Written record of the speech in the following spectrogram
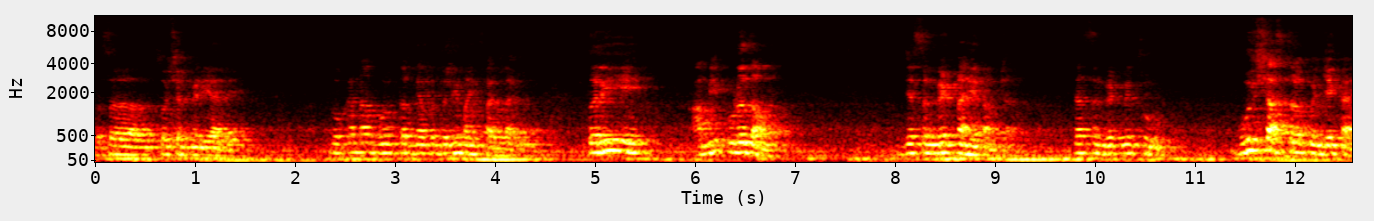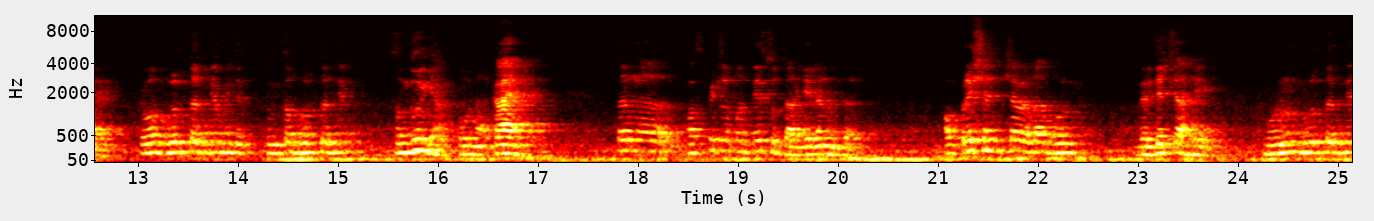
जसं सोशल मीडिया आले. लोकांना भूलतज्ञाबद्दलही माहीत व्हायला लागलं. तरीही आम्ही पुढं जाऊन जे संघटना आहेत आमच्या त्या संघटने थ्रू भूलशास्त्र म्हणजे काय? किंवा भूलतज्ञ म्हणजे तुमचा भूलतज्ञ समजून घ्या हो ना काय आहे. तर हॉस्पिटलमध्ये सुद्धा गेल्यानंतर ऑपरेशनच्या वेळेला भूल गरजेचे आहे. म्हणून भूलतज्ञ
